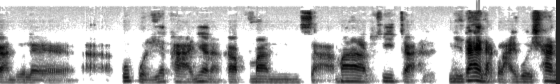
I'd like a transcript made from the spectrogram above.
การดูแลผู้ป่วยระยะท้ายเนี่ยนะครับ มันสามารถที่จะมีได้หลากหลายเวอร์ชัน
